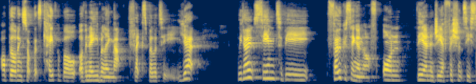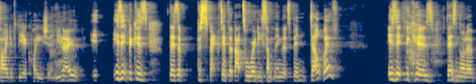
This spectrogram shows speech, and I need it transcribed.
our building stock that's capable of enabling that flexibility. Yet, we don't seem to be focusing enough on the energy efficiency side of the equation. You know, it, is it because there's a perspective that that's already something that's been dealt with? Is it because there's not a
